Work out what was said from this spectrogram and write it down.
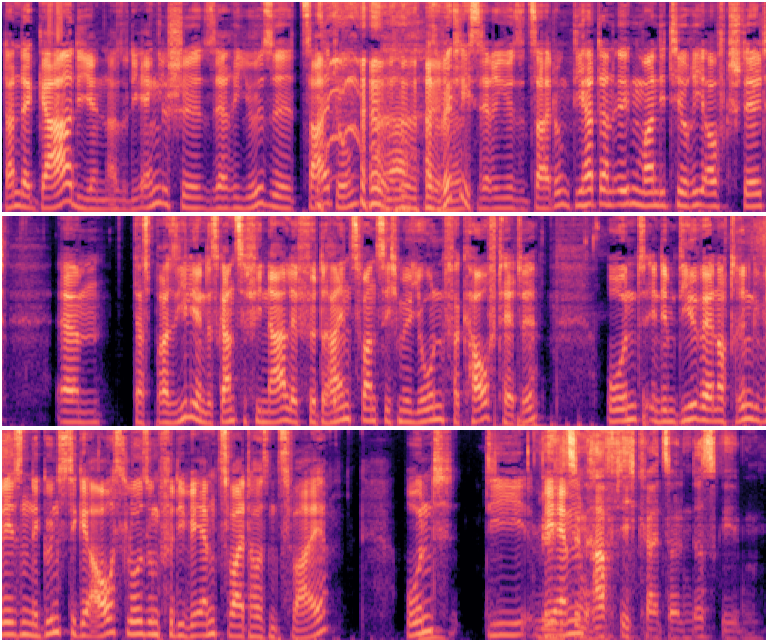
Dann der Guardian, also die englische seriöse Zeitung, also wirklich seriöse Zeitung, die hat dann irgendwann die Theorie aufgestellt, ähm, dass Brasilien das ganze Finale für 23 Millionen verkauft hätte. Und in dem Deal wäre noch drin gewesen eine günstige Auslosung für die WM 2002 und die Welche WM Sinnhaftigkeit soll denn das geben?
